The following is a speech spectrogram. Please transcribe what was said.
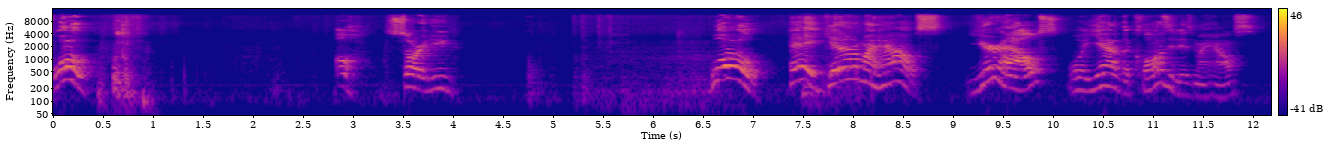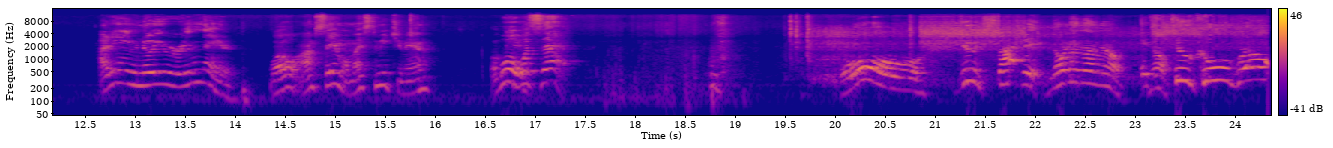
Whoa! Oh, Sorry, dude. Whoa! Hey, get out of my house! your house? Well, yeah, the closet is my house. I didn't even know you were in there. Well, I'm Samuel. Nice to meet you, man. Whoa, what's that? Whoa! Dude, stop it! No, no, no, no! It's No. too cool, bro!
